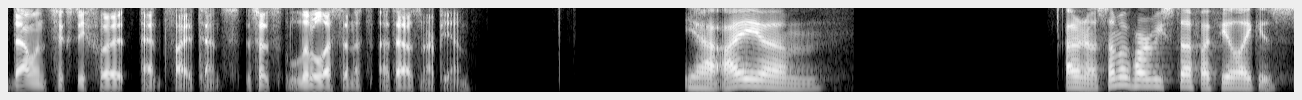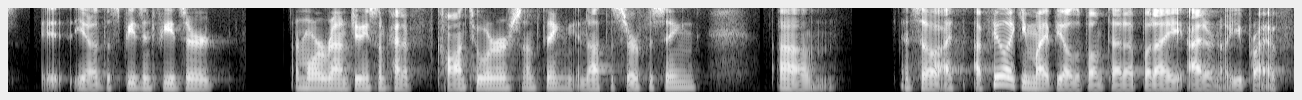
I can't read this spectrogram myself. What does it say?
that one's sixty foot at five tenths, so it's a little less than a, a thousand RPM. Yeah, I um, I don't know. Some of Harvey's stuff I feel like is, it, you know, the speeds and feeds are are more around doing some kind of contour or something, and not the surfacing. Um, and so I I feel like you might be able to bump that up, but I I don't know. You probably have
